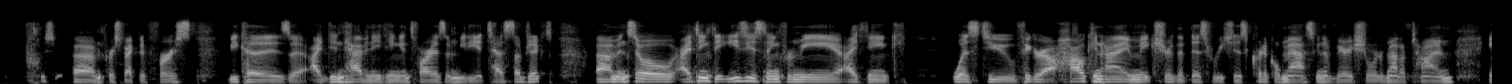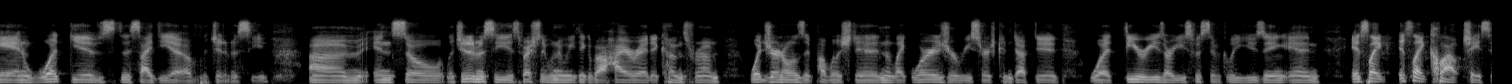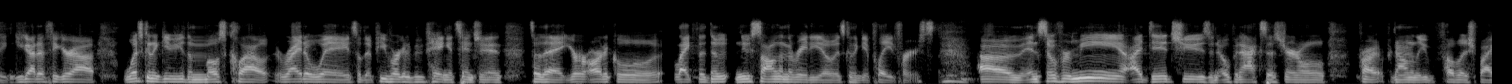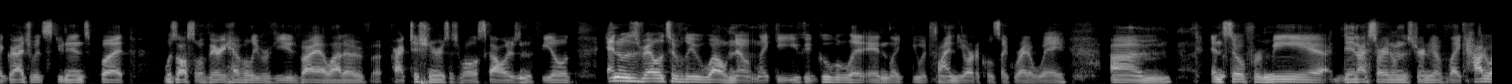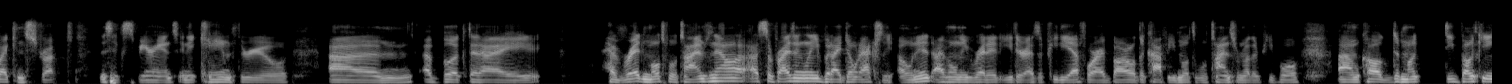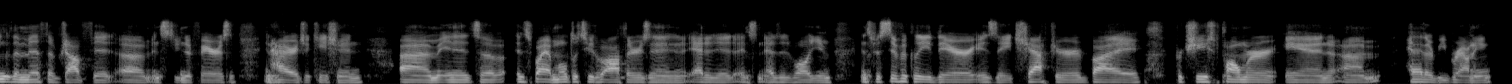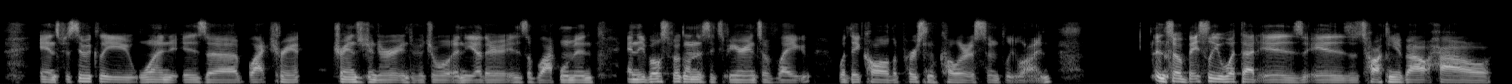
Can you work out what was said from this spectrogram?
um, perspective first because uh, I didn't have anything as far as immediate test subjects. Um, and so I think the easiest thing for me, I think, was to figure out how can I make sure that this reaches critical mass in a very short amount of time, and what gives this idea of legitimacy. Um, and so, legitimacy, especially when we think about higher ed, it comes from what journal is it published in, like where is your research conducted, what theories are you specifically using, and it's like it's like clout chasing. You got to figure out what's going to give you the most clout right away, so that people are going to be paying attention, so that your article, like the new song on the radio, is going to get played first. Um, and so for me, I did choose an open access journal, predominantly published by graduate students, but was also very heavily reviewed by a lot of uh, practitioners as well as scholars in the field. And it was relatively well known like you, could google it and like you would find the articles like right away. Um, and so for me then i started on this journey of like how do i construct this experience? And it came through um, a book that i have read multiple times now, uh, surprisingly, but I don't actually own it. I've only read it either as a PDF or I borrowed the copy multiple times from other people um, called Debunking the Myth of Job Fit um, in Student Affairs in Higher Education. Um, and it's, a, it's by a multitude of authors and edited, it's an edited volume. And specifically, there is a chapter by Patrice Palmer and um, Heather B. Browning. And specifically, one is a Black trans transgender individual and the other is a black woman. And they both spoke on this experience of like what they call the person of color assembly line. And so basically what that is is talking about how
